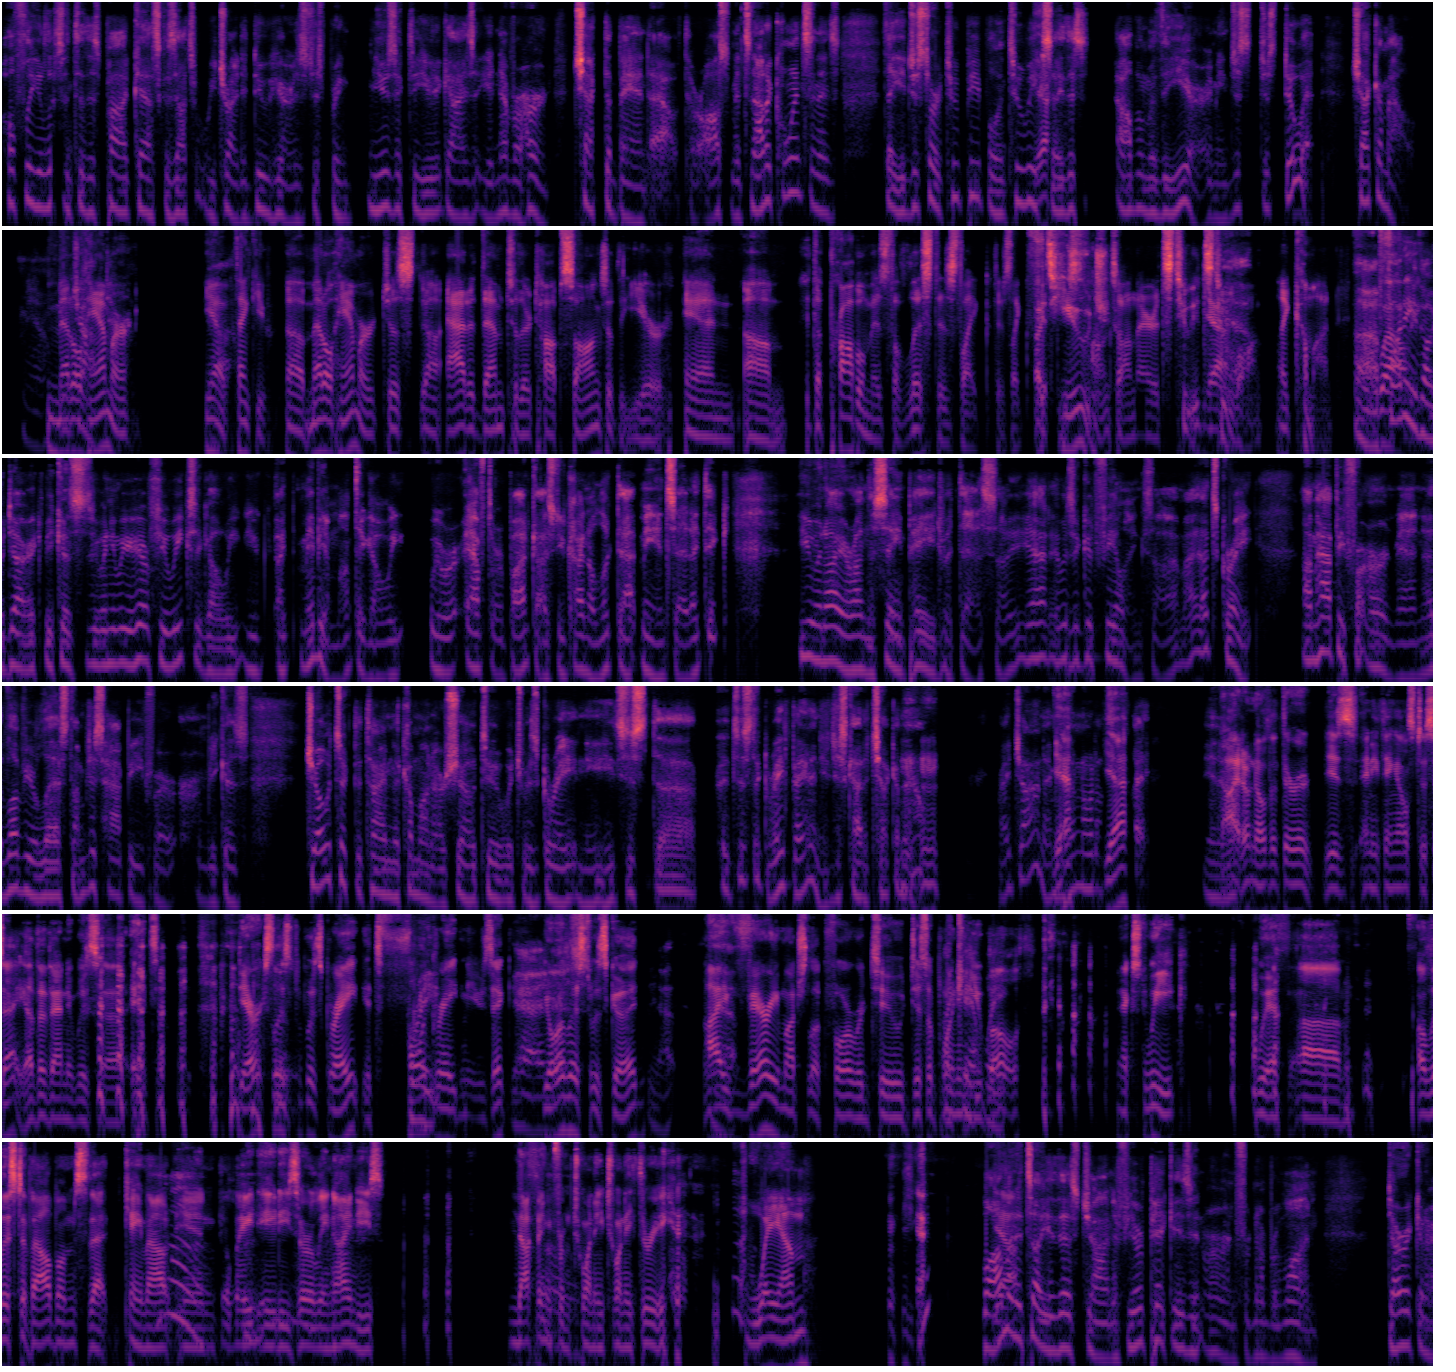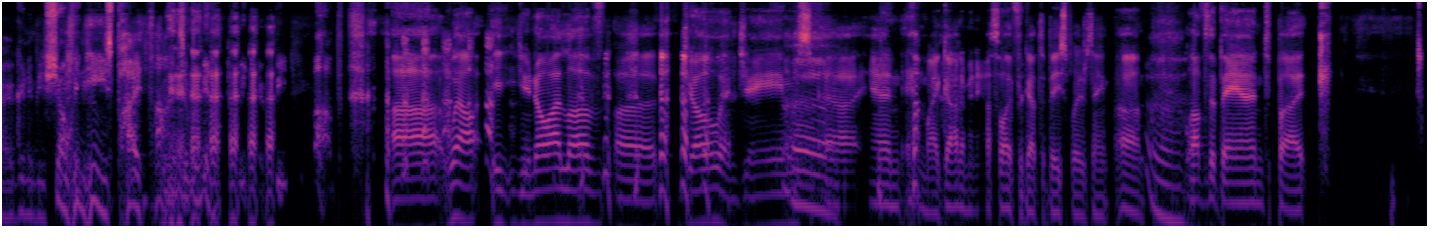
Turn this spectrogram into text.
Hopefully you listen to this podcast because that's what we try to do here is just bring music to you guys that you never heard. Check the band out. They're awesome. It's not a coincidence that you just heard two people in two weeks Yeah. say this album of the year. I mean, just just do it. Check them out. You know, Metal Hammer. Derek. Yeah, Yeah. thank you. Uh, Metal Hammer just uh, added them to their top songs of the year, and um, the problem is the list is like there's like It's fifty huge. songs on there. It's too it's too long. Like, come on. Uh, Well, funny though, Derek, because when you were here a few weeks ago, we you I, maybe a month ago, we we were after a podcast. You kind of looked at me and said, "I think you and I are on the same page with this." So yeah, it was a good feeling. So um, I, that's great. I'm happy for Urne, man. I love your list. I'm just happy for Urne because Joe took the time to come on our show too, which was great, and he, he's just uh, it's just a great band. You just got to check them out, Mhm. right, John? I mean, Yeah, I don't know what else yeah. say. You know, I don't know that there is anything else to say other than it was uh, it's Derek's list was great. It's full Great. of great music. Yeah, Your is. list was good. Yeah. I Yeah. very much look forward to disappointing you wait. both next week with um, a list of albums that came out in the late 80s, early 90s. Nothing from Oh. 2023. Wham! yeah. Well, I'm Yeah. going to tell you this, John. If your pick isn't earned for number one, Derek and I are going to be showing these pythons and we're going to beat, beat them up. Uh, well, you know, I love uh, Joe and James, uh, and and my God, I'm an asshole. I forgot the bass player's name. Um, Uh, love the band, but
